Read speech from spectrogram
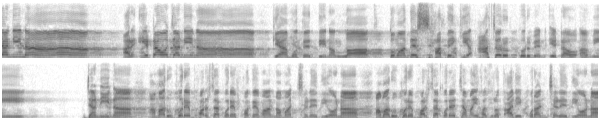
জানি না, আর এটাও জানি না, কেয়ামতের দিন আল্লাহ তোমাদের সাথে কি আচরণ করবেন, এটাও আমি জানি না, আমার উপরে ভরসা করে ফতেমা নামাজ ছেড়ে দিও না, আমার উপরে ভরসা করে জামাই হজরত আলী কোরআন ছেড়ে দিও না,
